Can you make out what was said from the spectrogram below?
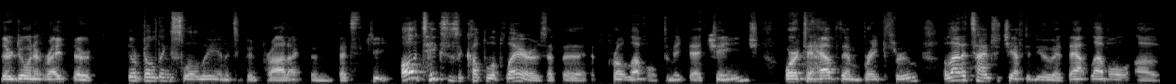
they're doing it right. They're they're building slowly and it's a good product and that's the key. All it takes is a couple of players at the, at the pro level to make that change or to have them break through. A lot of times what you have to do at that level of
